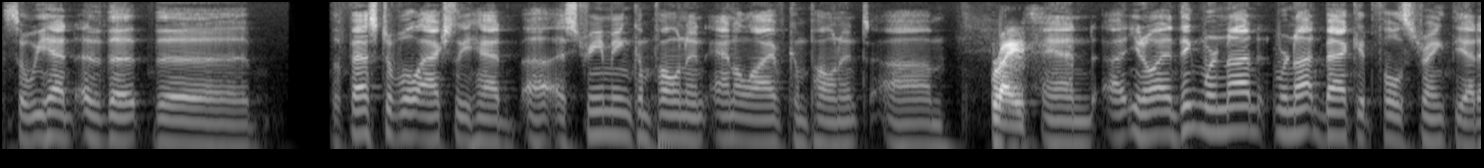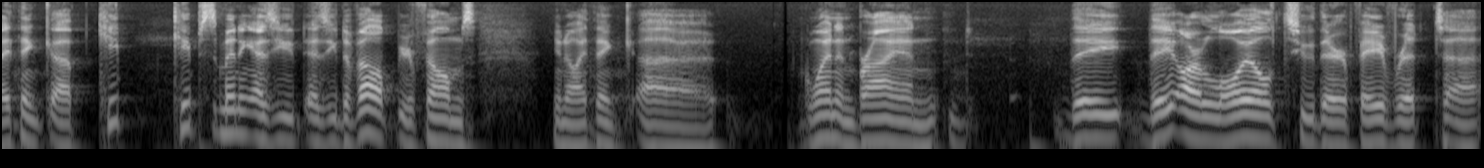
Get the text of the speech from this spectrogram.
So we had uh, the the the festival actually had uh, a streaming component and a live component. Um, Right. and uh, you know I think we're not we're not back at full strength yet. I think uh, keep keep submitting as you as you develop your films. You know I think uh, Gwen and Brian they they are loyal to their favorite uh,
